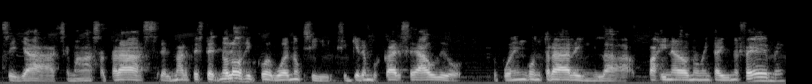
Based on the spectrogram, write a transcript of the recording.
hace ya semanas atrás, del martes tecnológico. Bueno, si, si quieren buscar ese audio, lo pueden encontrar en la página de 91FM,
